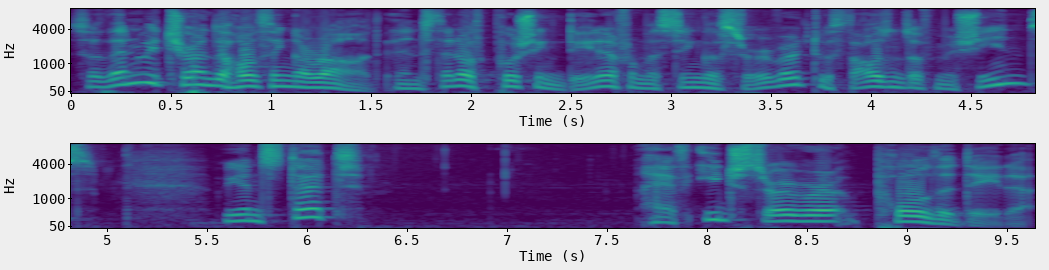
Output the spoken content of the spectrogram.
So then we turn the whole thing around, and instead of pushing data from a single server to thousands of machines, we instead have each server pull the data,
